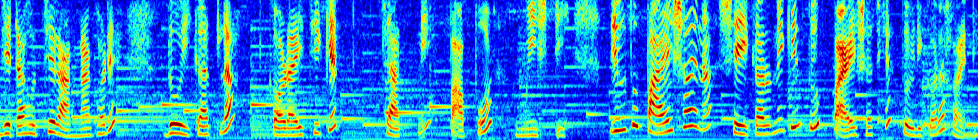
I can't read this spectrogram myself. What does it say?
যেটা হচ্ছে রান্নাঘরে, দই কাতলা, কড়াই চিকেন, চাটনি, পাঁপড়, মিষ্টি। যেহেতু পায়েস হয় না, সেই কারণে কিন্তু পায়েস আজকে তৈরি করা হয়নি।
